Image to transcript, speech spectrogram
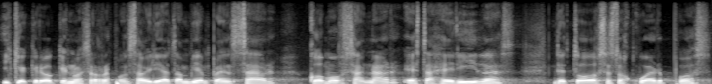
y que creo que es nuestra responsabilidad también pensar cómo sanar estas heridas de todos esos cuerpos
